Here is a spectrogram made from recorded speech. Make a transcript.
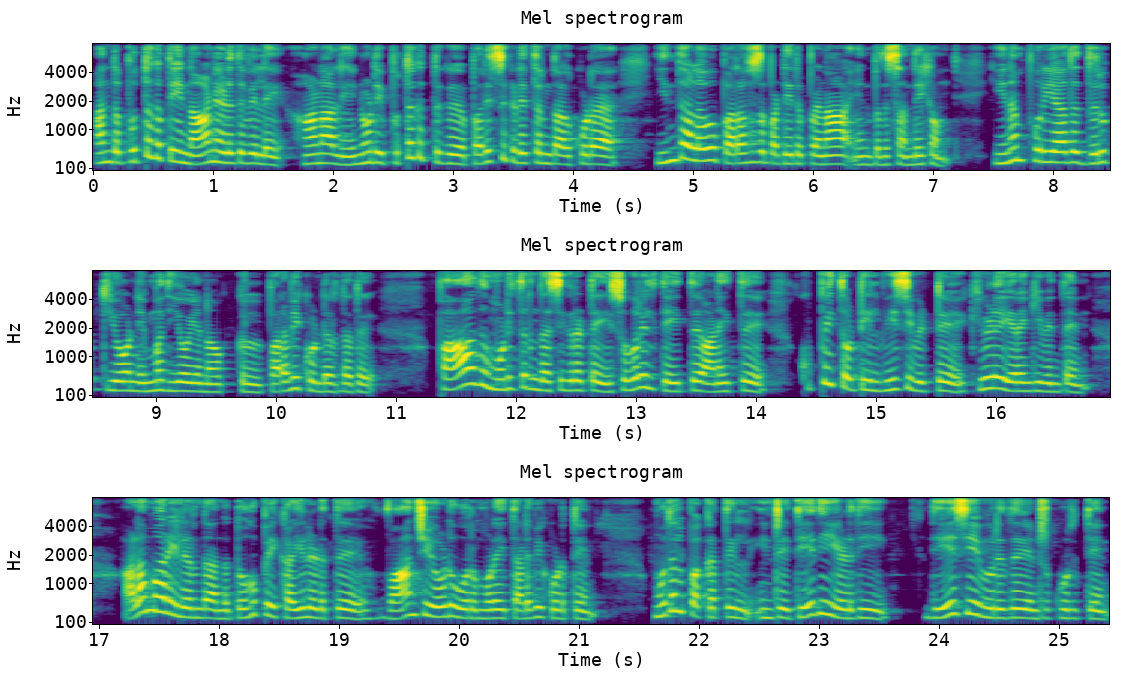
அந்த புத்தகத்தை நான் எழுதவில்லை. ஆனால் என்னுடைய புத்தகத்துக்கு பரிசு கிடைத்திருந்தால் கூட இந்த அளவு பரவசப்பட்டிருப்பேனா என்பது சந்தேகம். இனம் புரியாத திருப்தியோ நிம்மதியோ எனக்குள் பரவி கொண்டிருந்தது பாது முடித்திருந்த சிகரெட்டை சுவரில் தேய்த்து அணைத்து குப்பை தொட்டியில் வீசிவிட்டு கீழே இறங்கி வந்தேன். அலமாரியில் இருந்த அந்த தொகுப்பை கையில் எடுத்து வாஞ்சையோடு ஒரு முறை தடவி கொடுத்தேன். முதல் பக்கத்தில் இன்றைய தேதியை எழுதி தேசிய விருது என்று குறித்தேன்.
